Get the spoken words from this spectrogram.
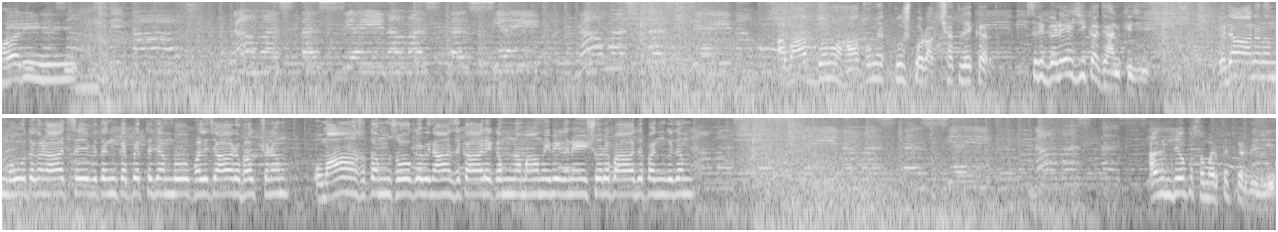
हरि अब आप दोनों हाथों में पुष्प और अक्षत लेकर श्री गणेश जी का ध्यान कीजिए। गजाननम भूतगणात् सेवितं कपित्थजम्बो फलचारु भक्षणम उमा सुतम शोक विनाशकारकम नमामि विघ्नेश्वर पाद पंकजम अग्निदेव को समर्पित कर दीजिए।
